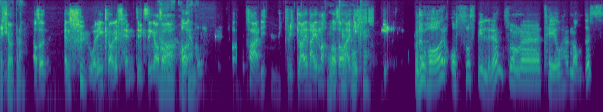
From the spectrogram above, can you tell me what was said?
Jeg kjøper den. Altså, en sjuåring klarer fem triksing. Altså, Ja, okay, han, han er ferdig utvikla i beina. Altså, han er jo ikke ikke ok. Men du har også spillere som eh, Theo Hernandez,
